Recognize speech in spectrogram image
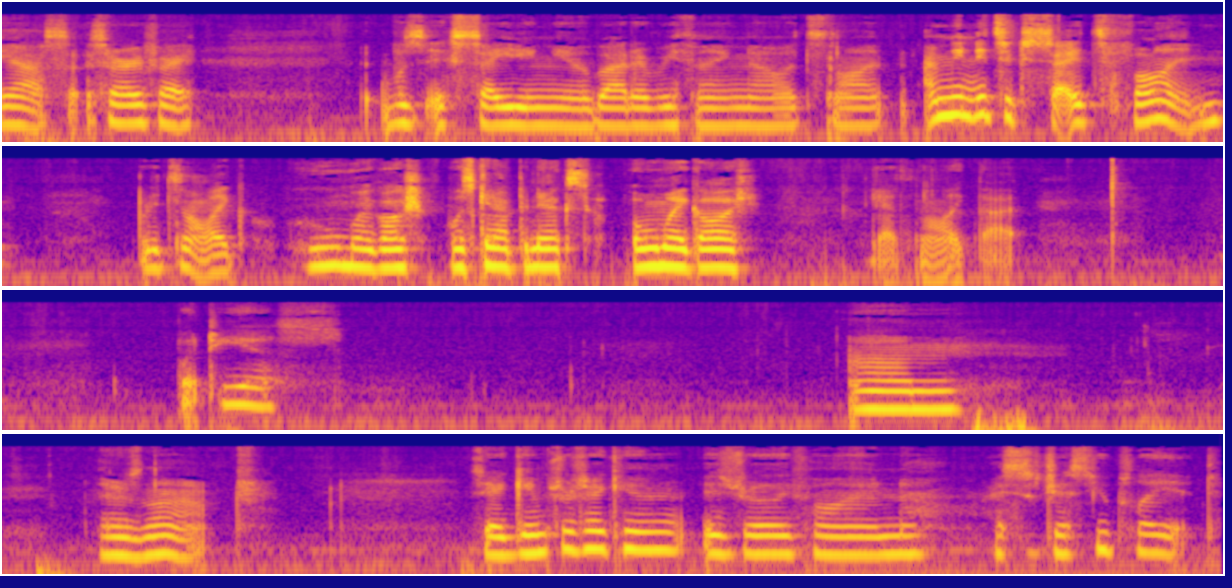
Yeah, so, sorry if I was exciting you about everything. No, it's not. I mean, it's exci- it's fun, but it's not like, oh my gosh, what's gonna happen next? Oh my gosh. Yeah, it's not like that. But yes. Um, there's that. So yeah, Game Store Tycoon is really fun. I suggest you play it.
